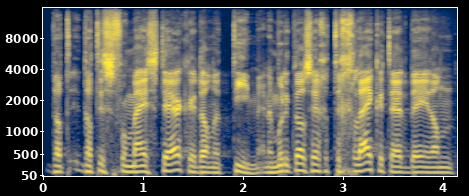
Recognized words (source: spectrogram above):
dat, dat is voor mij sterker dan het team. En dan moet ik wel zeggen, tegelijkertijd ben je dan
